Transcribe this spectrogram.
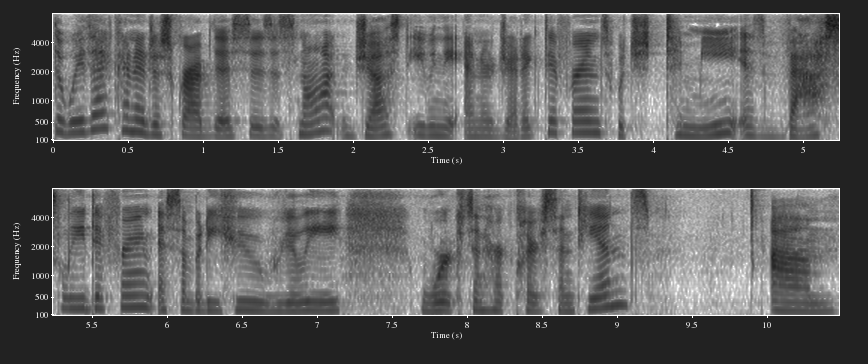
the way that I kind of describe this is it's not just even the energetic difference, which to me is vastly different as somebody who really works in her clairsentience. Um,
